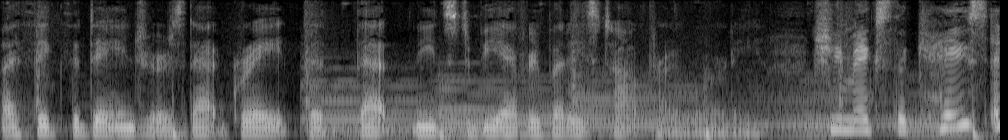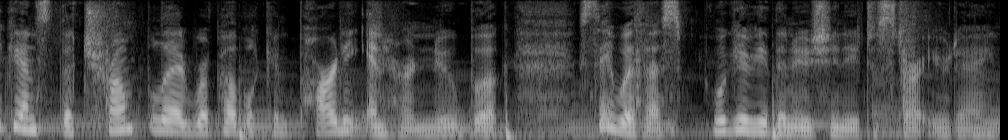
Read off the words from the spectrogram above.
I think the danger is that great that that needs to be everybody's top priority. She makes the case against the Trump led Republican Party in her new book. Stay with us. We'll give you the news you need to start your day.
